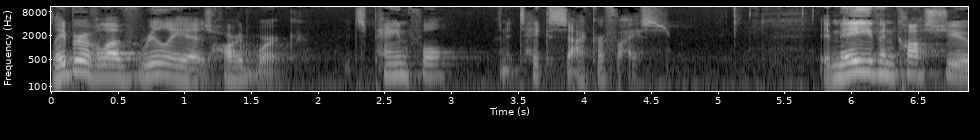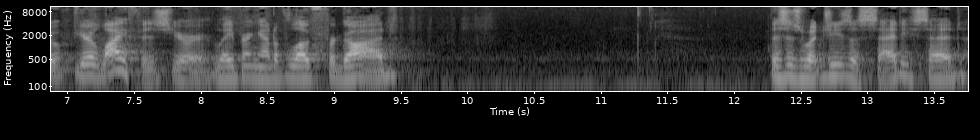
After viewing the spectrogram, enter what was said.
Labor of love really is hard work, it's painful, and it takes sacrifice. It may even cost you your life as you're laboring out of love for God. This is what Jesus said. He said,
